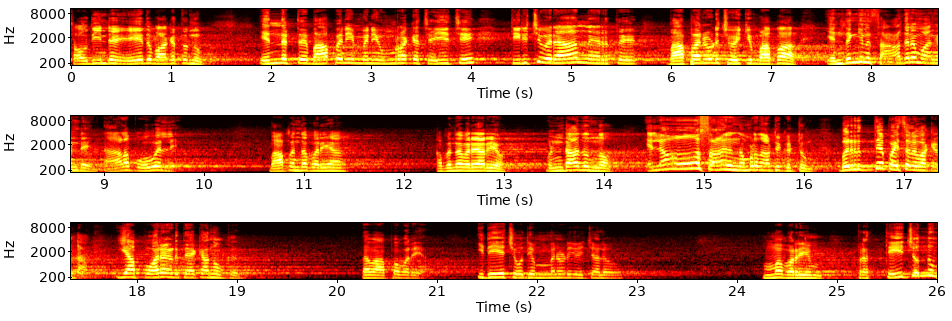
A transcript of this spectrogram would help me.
സൗദീന്റെ ഏത് ഭാഗത്തുനിന്നും. എന്നിട്ട് ബാപ്പനെയും ഉമ്മനെയും ഉമ്രൊക്കെ ചെയ്യിച്ച് തിരിച്ചു വരാൻ നേരത്ത് ബാപ്പാനോട് ചോദിക്കും ബാപ്പ എന്തെങ്കിലും സാധനം വാങ്ങണ്ടേ? നാളെ പോവല്ലേ? ബാപ്പ എന്താ പറയാ? അപ്പം എന്താ പറയാ അറിയോ? ഉണ്ടാതെന്നോ? എല്ലാ സാധനവും നമ്മുടെ നാട്ടിൽ കിട്ടും. വെറുതെ പൈസ ചിലവാക്കണ്ട. ഈ ആ പോരാ എടുത്തേക്കാൻ നോക്ക്. എന്താ ബാപ്പ പറയാ. ഇതേ ചോദ്യം ഉമ്മനോട് ചോദിച്ചാലോ? ഉമ്മ പറയും പ്രത്യേകിച്ചൊന്നും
